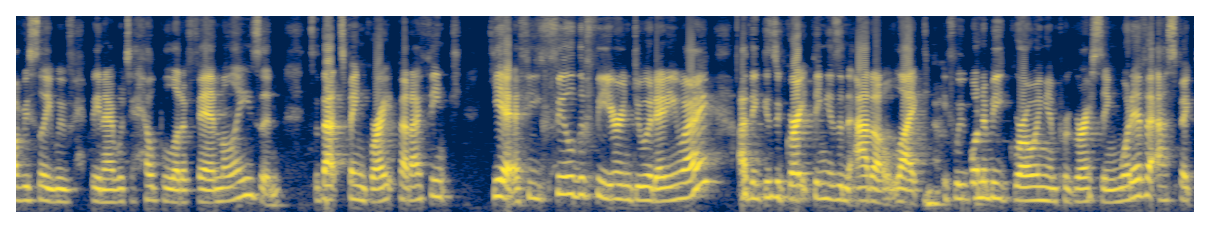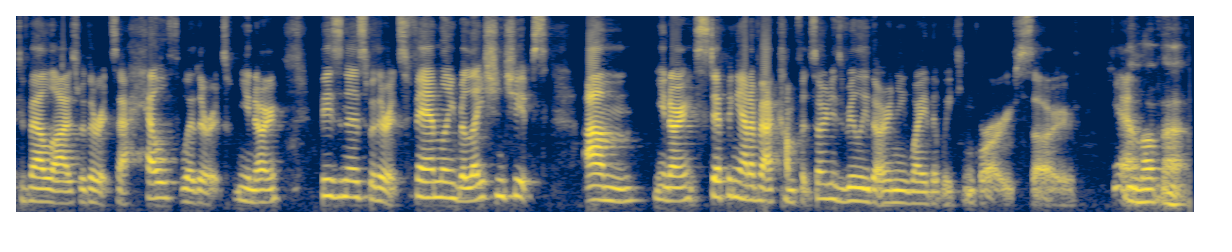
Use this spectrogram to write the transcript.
obviously we've been able to help a lot of families, and so that's been great. But I think yeah, if you feel the fear and do it anyway, I think is a great thing as an adult. Like if we want to be growing and progressing, whatever aspect of our lives, whether it's our health, whether it's, you know, business, whether it's family, relationships, um, you know, stepping out of our comfort zone is really the only way that we can grow. So yeah. I love that.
